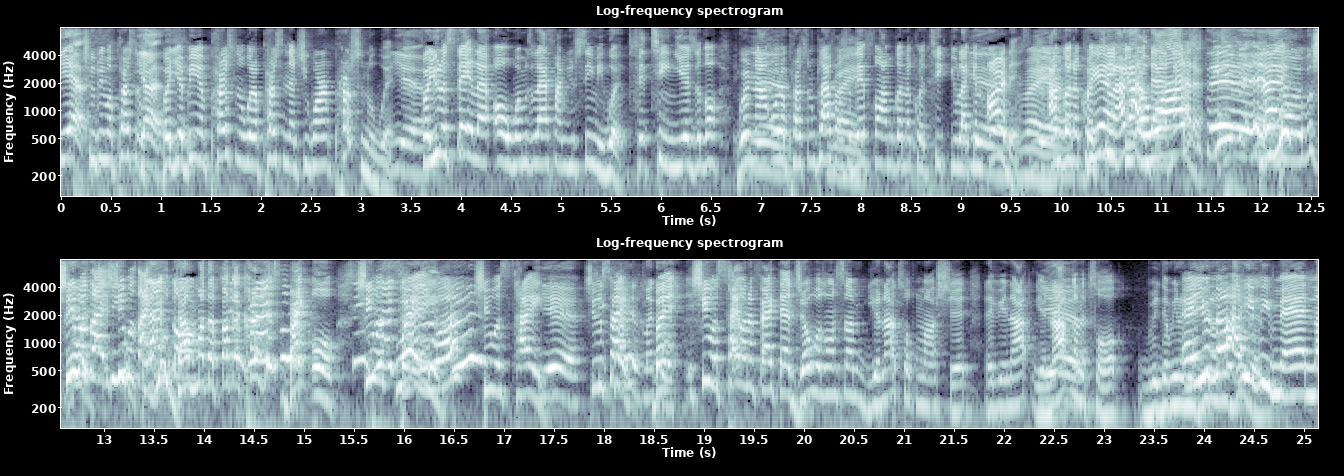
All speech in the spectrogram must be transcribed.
Yeah, She was being more personal, Yes. but you're being personal with a person that you weren't personal with. Yeah. For you to say like, oh, when was the last time you see me? What, 15 years ago? We're not Yeah. on a personal platform, so therefore I'm gonna critique you like an artist. Right. I'm gonna critique Damn, I you gotta on that watch matter. this. Like, No, she was like, she, She was like, you dumb motherfucker, she cut his blacked bike off. She, was tight. What? She was tight. Yeah, she was tight. But she was tight on the fact that Joe was on some. You're not talking about shit. And if you're not, you're not gonna talk. Then we don't And you know how he do be mad And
